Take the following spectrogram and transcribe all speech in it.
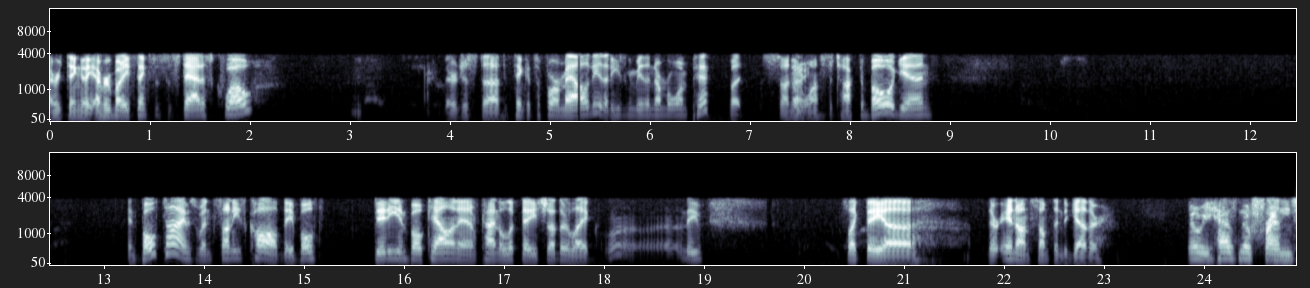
Everything. Like, everybody thinks it's the status quo. They're just uh, think it's a formality that he's going to be the number one pick, but Sonny Right. wants to talk to Bo again. And both times when Sonny's called, they both Diddy and Bo Callahan have kind of looked at each other like uh, they. It's like they uh they're in on something together. No, he has no friends.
